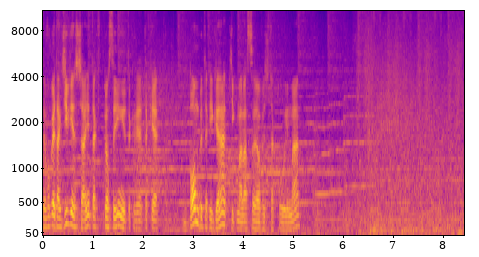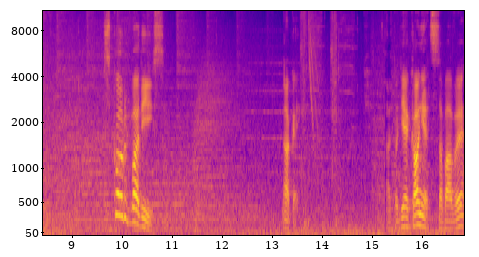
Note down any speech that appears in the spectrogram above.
To w ogóle tak dziwnie strzela, nie tak w prostej linii, takie, takie bomby, taki granatnik ma laserowy, że tak to ujmę. Scorbadis. Okej. Ale to nie koniec zabawy.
